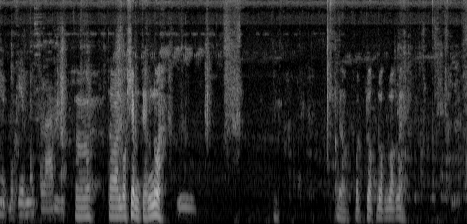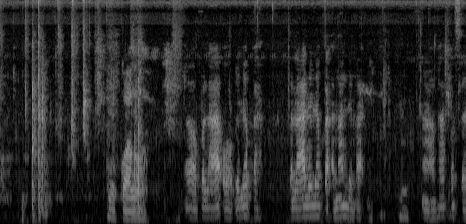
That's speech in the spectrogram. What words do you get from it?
เห็ดบุกินในสลามเนี่ยเออแตะวันบ่เข้มเต็มนนัวอืมเดี๋ยวกดลวกลวกลวกเลยเนี่ยกวางเอาเอาปลาร้าออกเลยแล้วก็ปลาร้าเลยแล้วก็อันนั้นเลยบัดนี้อ่าเอาพักก็ใส่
